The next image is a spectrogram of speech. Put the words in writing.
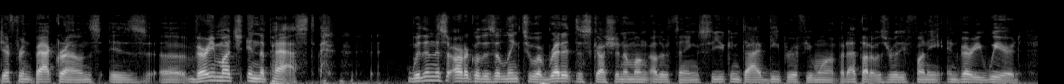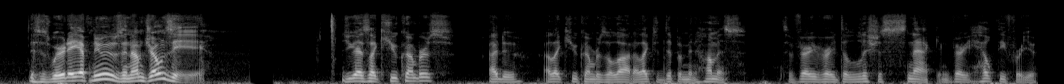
different backgrounds is uh, very much in the past. Within this article, there's a link to a Reddit discussion, among other things, so you can dive deeper if you want, but I thought it was really funny and very weird. This is Weird AF News, and I'm Jonesy. Do you guys like cucumbers? I do. I like cucumbers a lot. I like to dip them in hummus. It's a very, very delicious snack and very healthy for you.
